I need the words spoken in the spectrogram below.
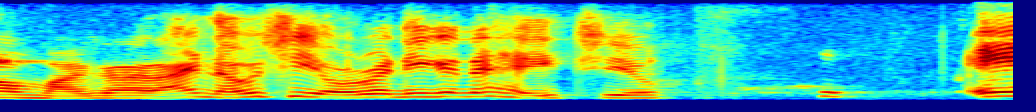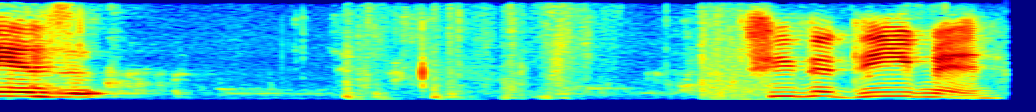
Oh my god, I know she already gonna hate you. And She's a demon.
